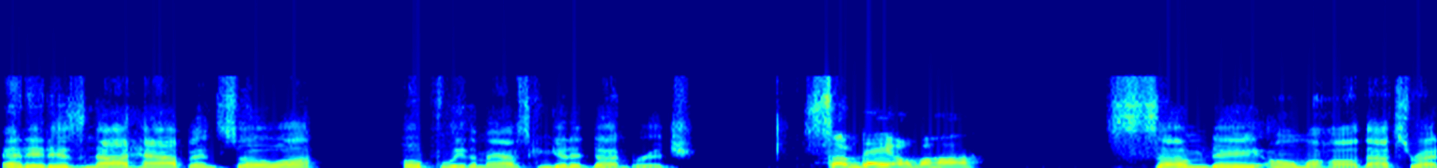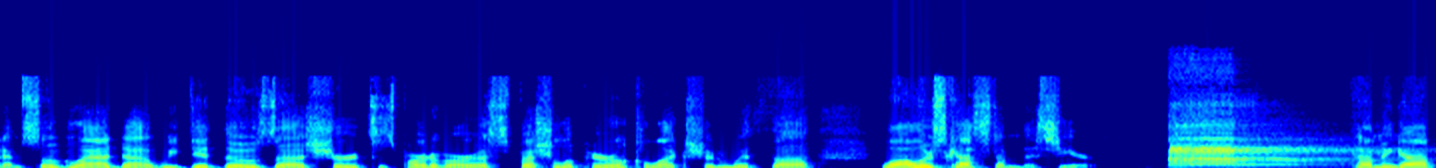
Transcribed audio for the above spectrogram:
and it has not happened. So uh, hopefully the Mavs can get it done, Bridge. Someday, Omaha. Someday, Omaha. That's right. I'm so glad uh, we did those uh, shirts as part of our uh, special apparel collection with uh, Lawler's Custom this year. Coming up,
